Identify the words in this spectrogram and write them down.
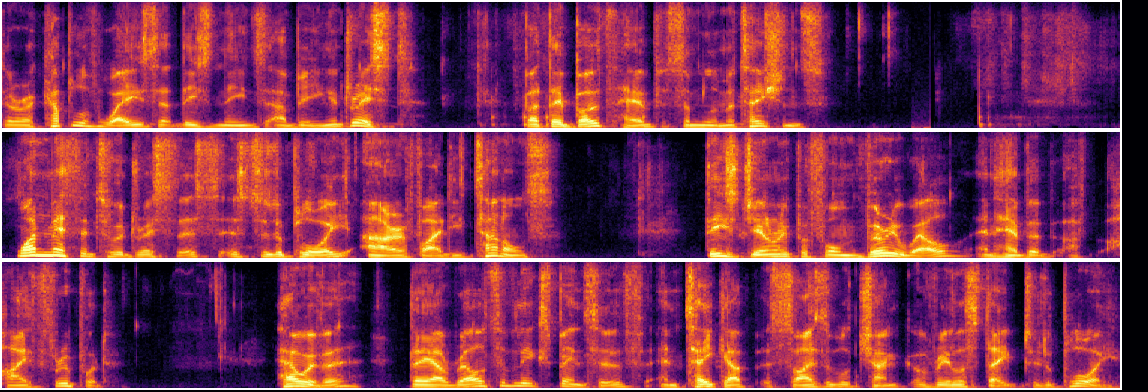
there are a couple of ways that these needs are being addressed, but they both have some limitations. One method to address this is to deploy RFID tunnels. These generally perform very well and have a, high throughput. However, they are relatively expensive and take up a sizable chunk of real estate to deploy.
